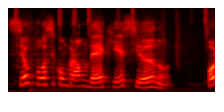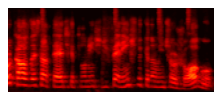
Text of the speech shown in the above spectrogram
Se eu fosse comprar um deck esse ano, por causa da estratégia que é totalmente diferente do que normalmente eu jogo,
